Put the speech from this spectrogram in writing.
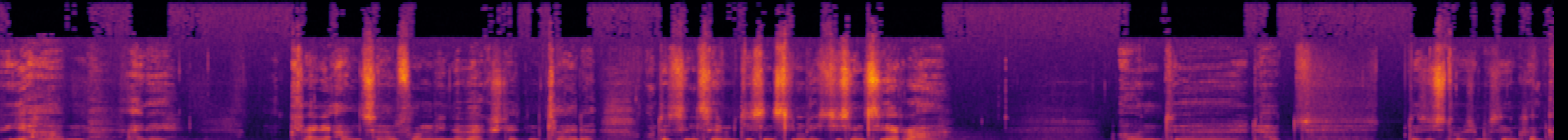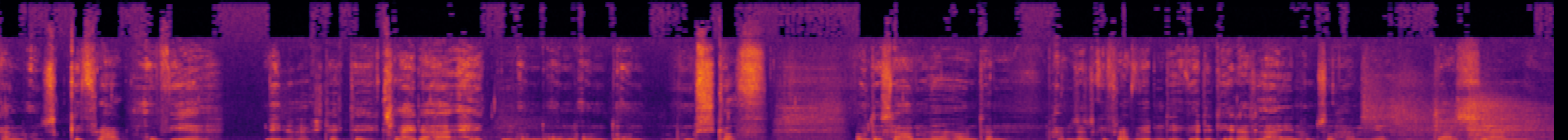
Wir haben eine kleine Anzahl von Wiener Werkstättenkleider und das sind, die sind ziemlich, die sind sehr rar. Und äh, hat das Historische Museum St. Gallen uns gefragt, ob wir Wiener Werkstätte Kleider hätten und, und, und, und, und Stoff. Und das haben wir. Und dann haben sie uns gefragt, würden die, würdet ihr das leihen? Und so haben wir das ähm,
